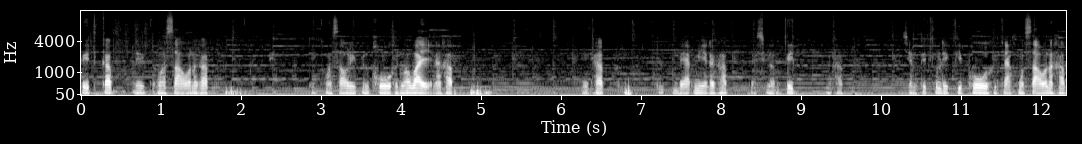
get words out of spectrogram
ติดกับเล็กหัวเสานะครับเล็กหัวเสาที่เป็นโพขึ้นมาไว้นะครับ นี่ครับแบบนี้นะครับจะเชื่อมติดนะครับเชื่อมติดกับเล็กที่โพขึ้นจากหัวเสานะครับ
